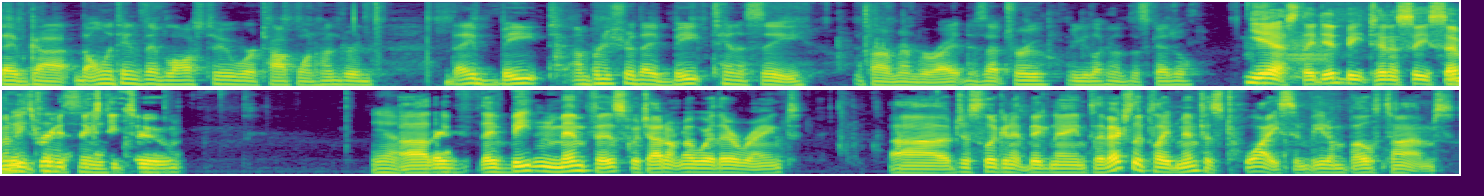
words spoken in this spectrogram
They've got the only teams they've lost to were top 100. They beat. I'm pretty sure they beat Tennessee, if I remember right. Is that true? Are you looking at the schedule? Yes, they did beat Tennessee, seventy-three Tennessee. to sixty-two. Yeah. Uh, they've they've beaten Memphis, which I don't know where they're ranked. Uh, just looking at big names, they've actually played Memphis twice and beat them both times.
